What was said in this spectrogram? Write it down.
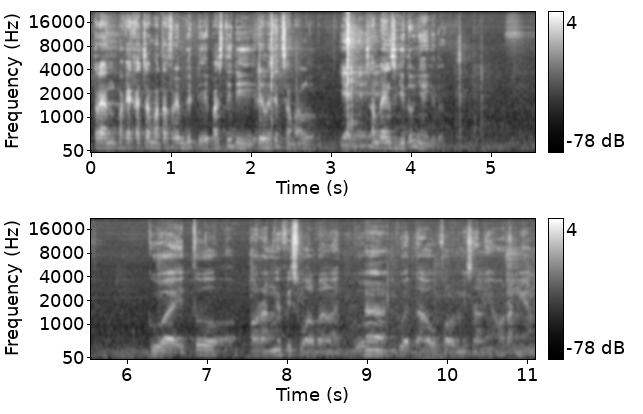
tren pakai kacamata frame gede pasti direlatin sama lo. ya ya. ya. Sampai yang segitunya gitu. Gua itu orangnya visual banget. Gua Nah. gua tahu kalau misalnya orang yang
